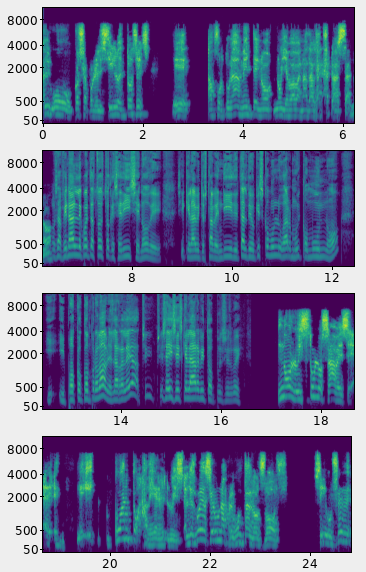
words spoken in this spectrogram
algo, cosa por el estilo. Entonces, eh, afortunadamente no, no llevaba nada a la canasta, ¿no? Sea, al final le cuentas todo esto que se dice, ¿no? De sí que el árbitro está vendido y tal. Digo que es como un lugar muy común, ¿no? Y, y poco comprobable, es la realidad. Sí, sí se dice es que el árbitro, pues, es, güey. No, Luis, tú lo sabes. Eh, eh, ¿Cuánto? A ver, Luis, les voy a hacer una pregunta a los dos. Sí, ustedes,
